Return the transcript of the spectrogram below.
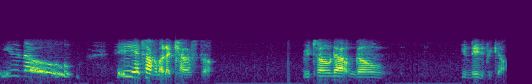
you know, he ain't talking about that kind of stuff. Be toned out and gone. You need to be gone.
